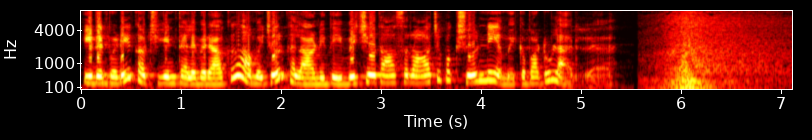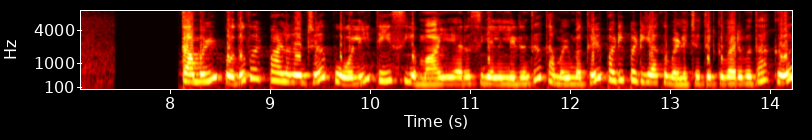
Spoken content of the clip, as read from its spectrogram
இதன்படி கட்சியின் தலைவராக அமைச்சர் கலாநிதி விஜயதாச ராஜபக்ஷ நியமிக்கப்பட்டுள்ளார். தமிழ் பொது வேட்பாளர் என்ற போலி தேசிய மாய அரசியலில் இருந்து தமிழ் மக்கள் படிப்படியாக வெளிச்சத்திற்கு வருவதாக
